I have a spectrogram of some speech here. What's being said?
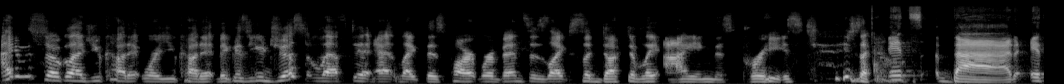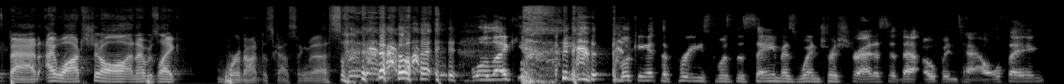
I am so glad you cut it where you cut it because you just left it at like this part where Vince is like seductively eyeing this priest. He's like, It's bad. It's bad. I watched it all and I was like, we're not discussing this. well, like looking at the priest was the same as when Trish Stratus did that open towel thing.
